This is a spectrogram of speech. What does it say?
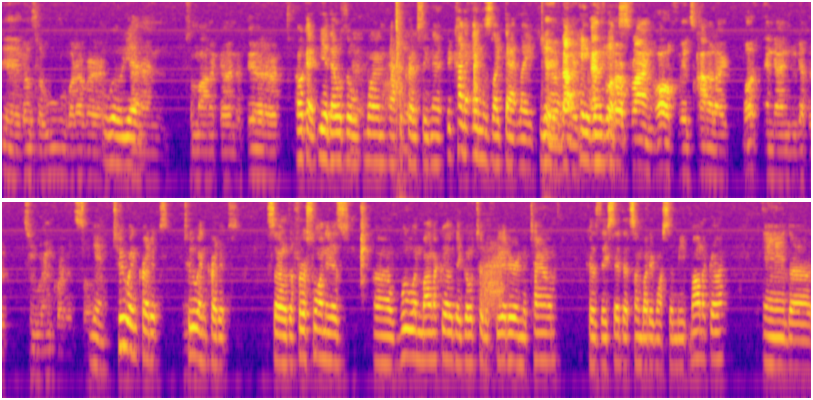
Yeah, it goes to Woo, whatever. Well, yeah. And then to Monica in the theater. Okay, yeah, that was the Yeah. one after Yeah. credit scene. It, kind of ends like that, like, you Yeah, know, no, it ends with her flying off. It's kind of like What? And then you get the two end credits. So Yeah, two end credits. Two end credits. So the first one is uh, Wu and Monica. They go to the theater in the town because they said that somebody wants to meet Monica, and uh,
